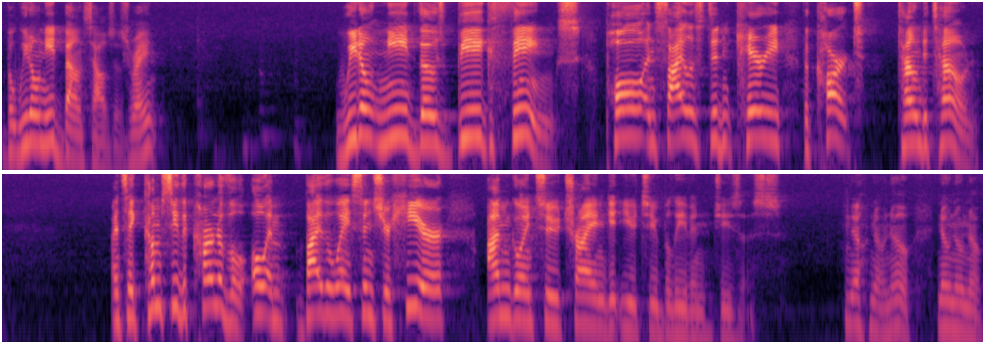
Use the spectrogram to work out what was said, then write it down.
but we don't need bounce houses, right? We don't need those big things. Paul and Silas didn't carry the cart town to town and say, Come see the carnival. Oh, and by the way, since you're here, I'm going to try and get you to believe in Jesus. No, no, no, no, no, no.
